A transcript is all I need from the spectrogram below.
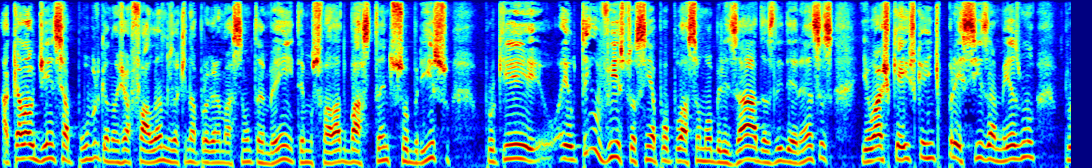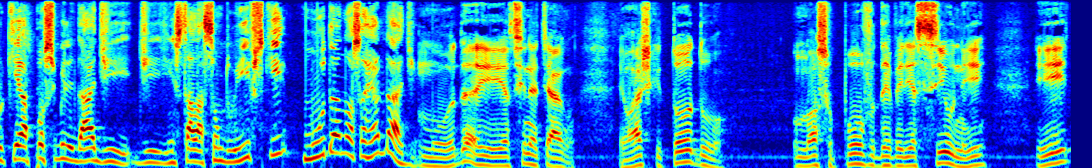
aquela audiência pública, nós já falamos aqui na programação também, temos falado bastante sobre isso, porque eu tenho visto assim a população mobilizada, as lideranças, e eu acho que é isso que a gente precisa mesmo, porque a possibilidade de, instalação do IFSC muda a nossa realidade. Muda e assim, né, Tiago? Eu acho que todo o nosso povo deveria se unir e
